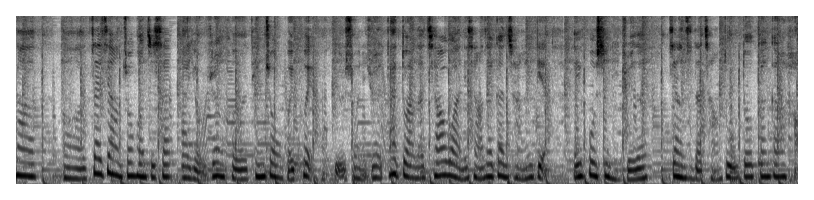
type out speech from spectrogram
那呃，在这样状况之下，有任何听众回馈，比如说你觉得太短了，敲完你想要再更长一点，诶，或是你觉得这样子的长度都刚刚好，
